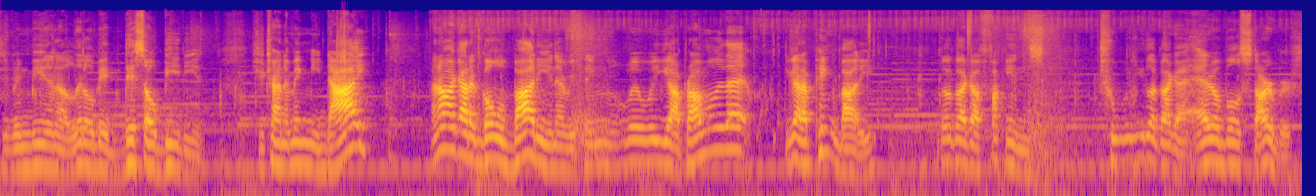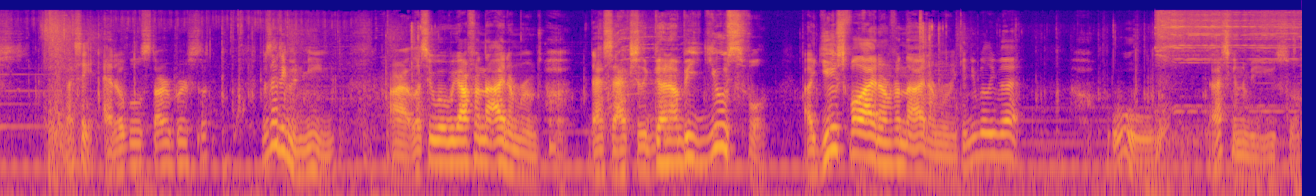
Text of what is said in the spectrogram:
She's been being a little bit disobedient. She trying to make me die? I know I got a gold body and everything. We, got a problem with that? You got a pink body. You look like a fucking... You look like an edible starburst. Did I say edible starburst? What does that even mean? Alright, let's see what we got from the item rooms. That's actually gonna be useful. A useful item from the item room. Can you believe that? Ooh, that's gonna be useful.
